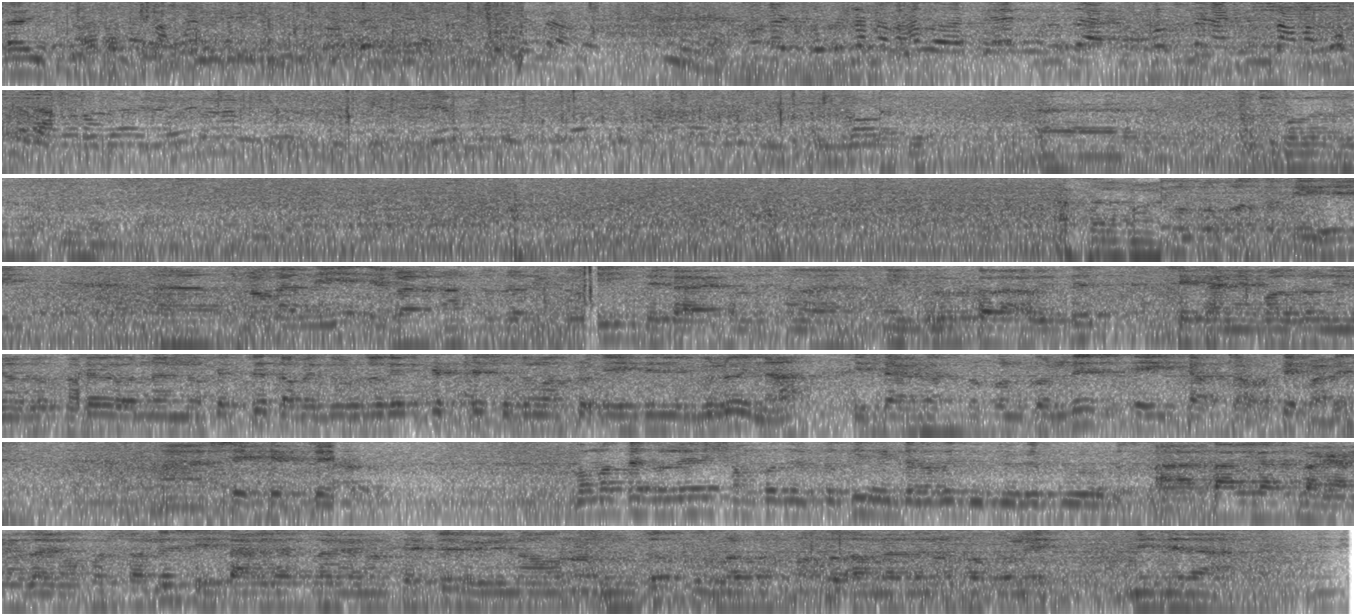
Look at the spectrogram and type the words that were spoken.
Hey. পূর্ব এই নিয়ে এবার আন্তর্জাতিক যেটা এখন ইনক্লুড করা হয়েছে সেখানে বজ্র নিরোধক অন্যান্য ক্ষেত্রে তবে দুর্যোগের ক্ষেত্রে শুধুমাত্র এই জিনিসগুলোই না ইতার গাছ রোপণ করলে এই কাজটা হতে পারে সেক্ষেত্রে কমাতে হলে সম্পদের প্রতি নিতে হবে দুর্যোগের পূর্ব তাল গাছ লাগানো যায় মফস্বলে সেই তাল গাছ লাগানোর ক্ষেত্রে বিভিন্ন দুর্যোগ পূর্বাভাস মতো আমরা যেন সকলে নিজেরা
